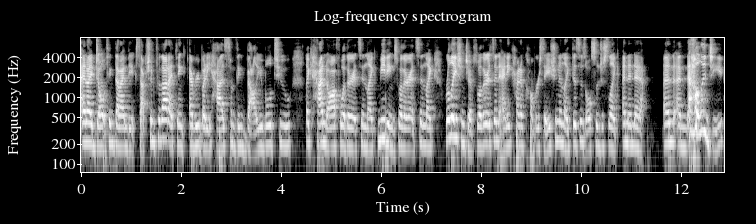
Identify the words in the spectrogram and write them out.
and I don't think that I'm the exception for that. I think everybody has something valuable to like hand off, whether it's in like meetings, whether it's in like relationships, whether it's in any kind of conversation. And like this is also just like an an an analogy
